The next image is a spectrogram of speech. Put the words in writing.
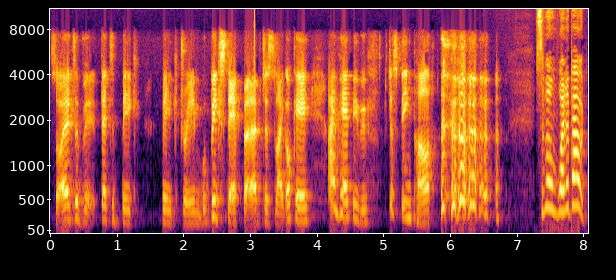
So that's a that's a big big dream, big step. But I'm just like, okay, I'm happy with just being part. Simone, what about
